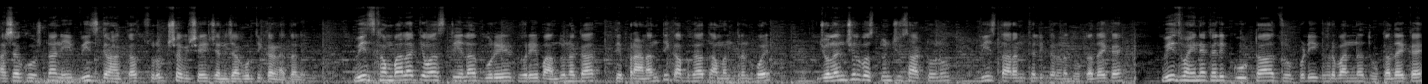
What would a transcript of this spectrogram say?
अशा घोषणांनी वीज ग्राहकात सुरक्षेविषयी जनजागृती करण्यात आली. वीज खांबाला किंवा स्टेला गुरे ढोरे बांधू नका ते प्राणांतिक अपघात आमंत्रण होय. ज्वलनशील वस्तूंची साठवणूक वीज तारांखाली करणं धोकादायक आहे. वीज वाहिन्याखाली गोठा झोपडी घर बांधणं धोकादायक आहे.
